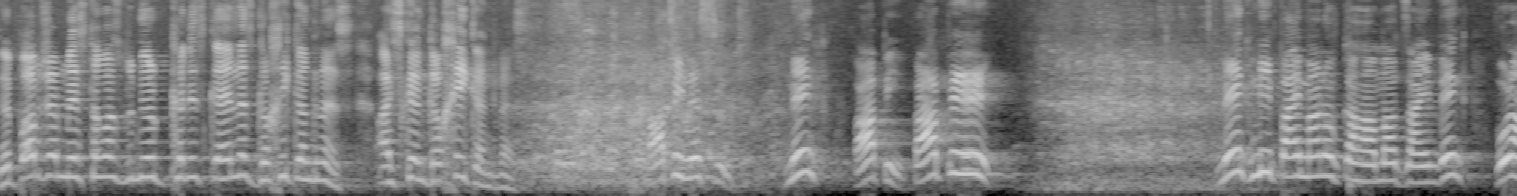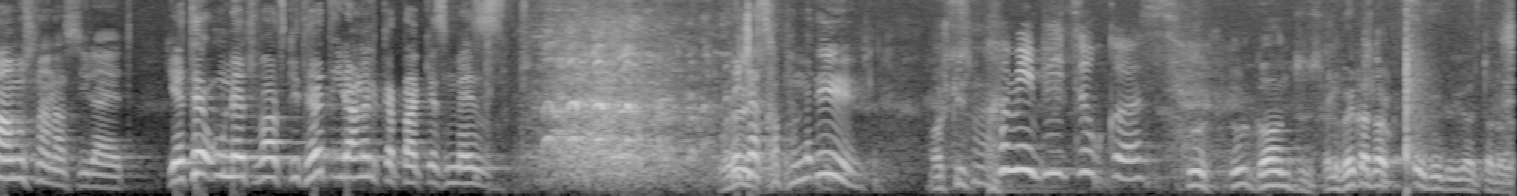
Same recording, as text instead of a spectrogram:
Դե պապ ջան, մեզ թվաց դու մի օր քնից կհելնես գլխի կանգնես։ Այսինքն գլխի կանգնես։ Պապի լսի։ Մենք, պապի, պապի։ Մենք մի պայմանով կհամաձայնվենք, որ ամուսնանաս իր հետ։ Եթե ունեցվածքիդ հետ իրան էլ կտակես մեզ։ Ինչ ես խփում։ Աշկիս Խմի բիծուկս։ դուր, դուր գանձս, հələ վեկա դա յոտորը։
